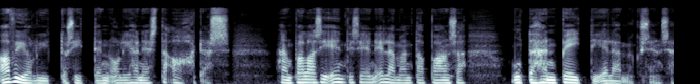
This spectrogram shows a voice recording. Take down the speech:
Avioliitto sitten oli hänestä ahdas. Hän palasi entiseen elämäntapaansa, mutta hän peitti elämyksensä.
